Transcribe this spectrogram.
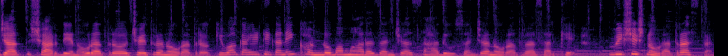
ज्यात शारदीय नवरात्र चैत्र नवरात्र किंवा काही ठिकाणी खंडोबा महाराजांच्या सहा दिवसांच्या नवरात्रासारखे विशेष नवरात्र असतात.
